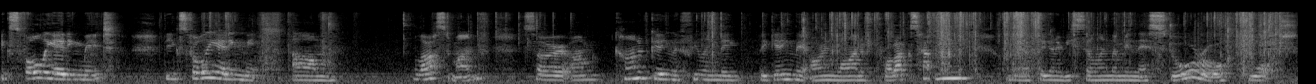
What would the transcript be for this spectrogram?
exfoliating mitt. The exfoliating mitt um, last month. So I'm kind of getting the feeling they, they're getting their own line of products happening. I don't know if they're going to be selling them in their store or what.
